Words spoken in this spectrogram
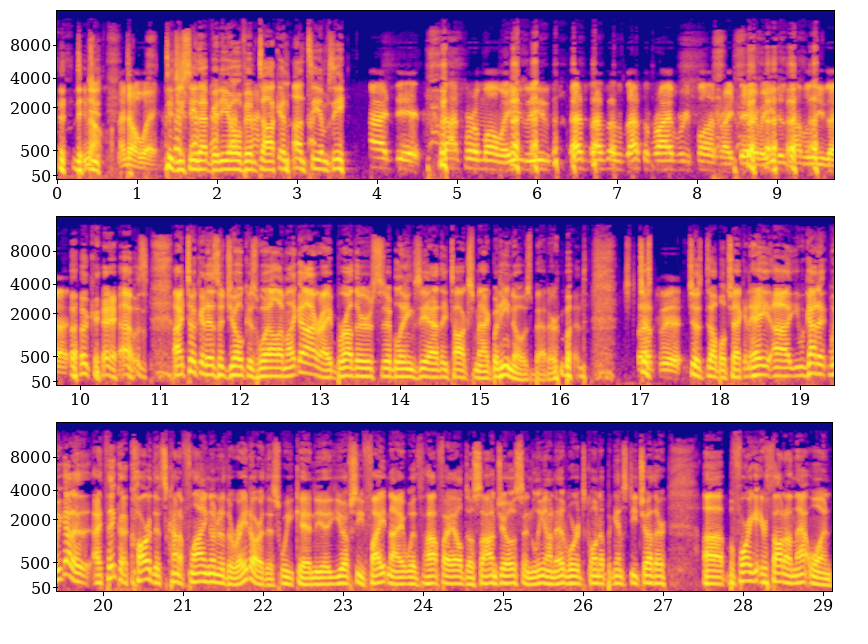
did no, you, no way. did you see that video of him talking on TMZ? I did. Not for a moment. He's, he's, that's, that's, that's, that's some rivalry fun right there, but he does not believe that. Okay. I was, I took it as a joke as well. I'm like, all right, brothers, siblings, yeah, they talk smack, but he knows better. But just, just double checking. Hey, uh, we got a, we got a, I think a card that's kind of flying under the radar this weekend. Uh, UFC Fight Night with Rafael dos Anjos and Leon Edwards going up against each other. Uh, before I get your thought on that one,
